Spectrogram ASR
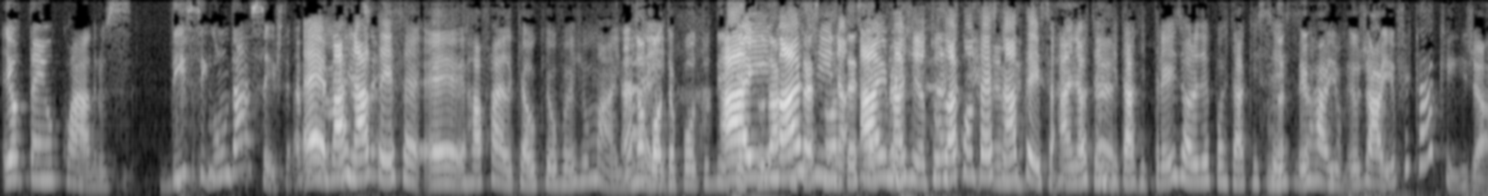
eu tenho quadros de segunda a sexta. É, tem mas na terça é, é Rafaela, que é o que eu vejo mais. É. Não, bota pro outro dia, Aí tudo acontece imagina, numa aí imagina, tudo acontece na terça. Aí nós temos É. que estar aqui três horas, depois estar aqui seis. Eu, já ia- eu já ia ficar aqui, já.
